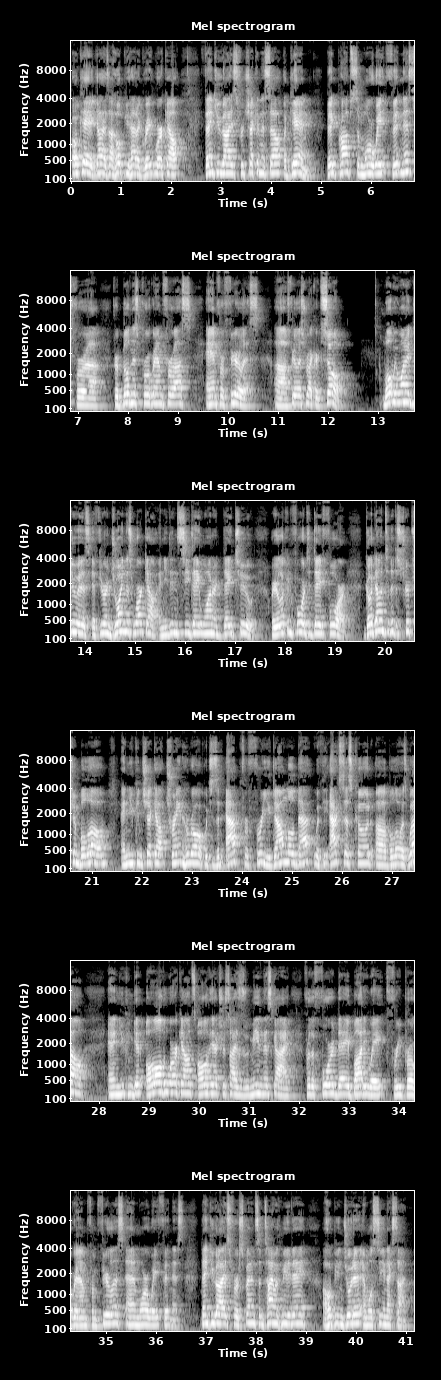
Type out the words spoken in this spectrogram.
Okay, guys, I hope you had a great workout. Thank you guys for checking this out. Again, big props to More Weight Fitness for, uh, for building this program for us and for Fearless, uh, Fearless Records. So what we want to do is if you're enjoying this workout and you didn't see day one or day two, or you're looking forward to day four, go down to the description below and you can check out Train Heroic, which is an app for free. You download that with the access code uh, below as well and you can get all the workouts, all the exercises with me and this guy for the four day body weight free program from Fearless and More Weight Fitness. Thank you guys for spending some time with me today. I hope you enjoyed it and we'll see you next time.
